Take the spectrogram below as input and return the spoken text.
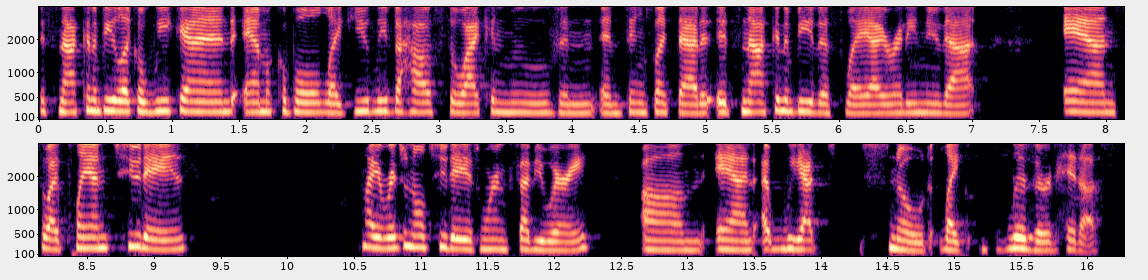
It's not going to be like a weekend amicable, like you leave the house so I can move and, and things like that. It's not going to be this way. I already knew that. And so I planned two days. My original two days were in February um, and we got snowed like blizzard hit us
